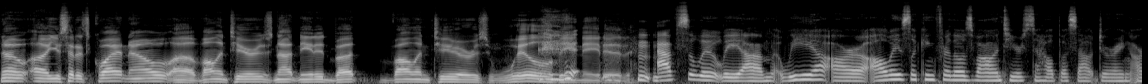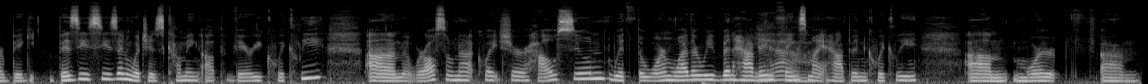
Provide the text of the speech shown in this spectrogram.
Now, uh, you said it's quiet now, uh, volunteers not needed, but volunteers will be needed. Absolutely. Um, we are always looking for those volunteers to help us out during our big busy season, which is coming up very quickly. Um, we're also not quite sure how soon. With the warm weather we've been having, Yeah. things might happen quickly, um, more um,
